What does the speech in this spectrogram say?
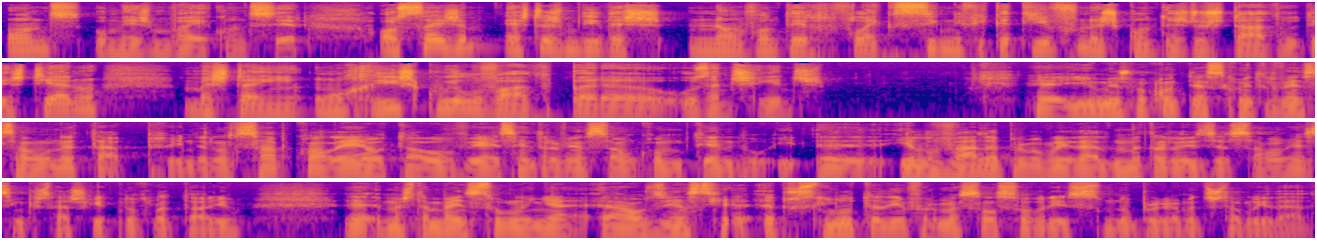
onde o mesmo vai acontecer. Ou seja, estas medidas não vão ter reflexo significativo nas contas do Estado deste ano, mas têm um risco elevado para os anos seguintes. É, e o mesmo acontece com a intervenção na TAP. Ainda não se sabe qual é, ou tal vê essa intervenção como tendo uh, elevada probabilidade de materialização, é assim que está escrito no relatório, uh, mas também sublinha a ausência absoluta de informação sobre isso no programa de estabilidade.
